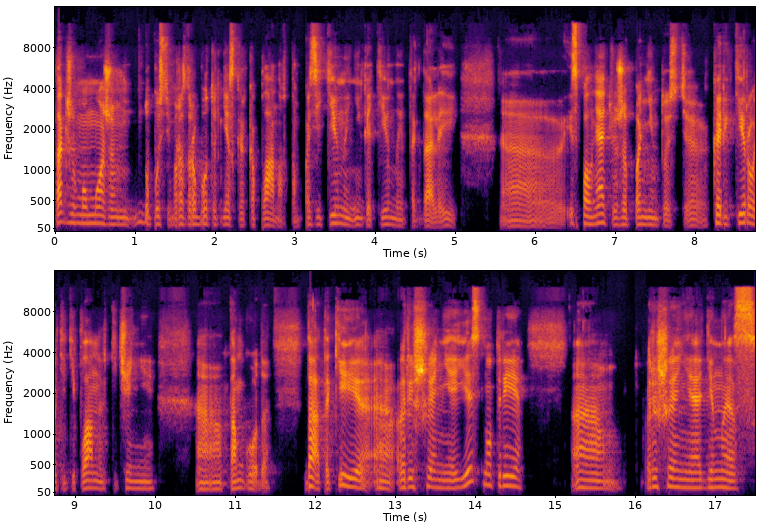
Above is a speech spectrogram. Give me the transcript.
Также мы можем, допустим, разработать несколько планов, там позитивный, негативный и так далее, и э, исполнять уже по ним, то есть э, корректировать эти планы в течение э, там года. Да, такие э, решения есть внутри э, решения 1С,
